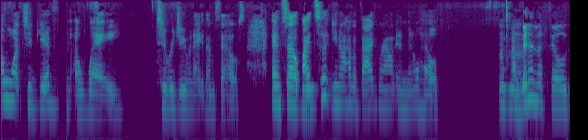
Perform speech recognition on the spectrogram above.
I want to give them a way to rejuvenate themselves. And so mm-hmm. I took, you know, I have a background in mental health. Mm-hmm. I've been in the field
